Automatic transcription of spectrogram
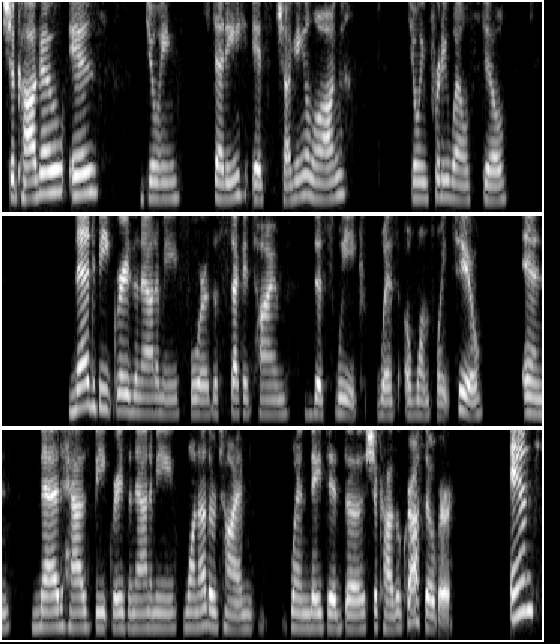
Chicago is doing steady, it's chugging along, doing pretty well still. Med beat Grey's Anatomy for the second time this week with a 1.2. And Med has beat Grey's Anatomy one other time when they did the Chicago crossover. And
